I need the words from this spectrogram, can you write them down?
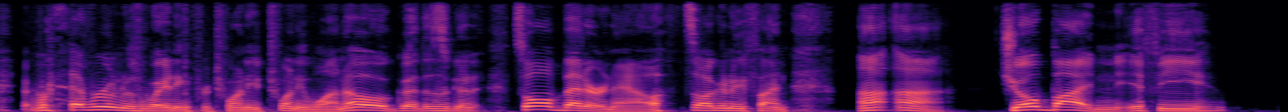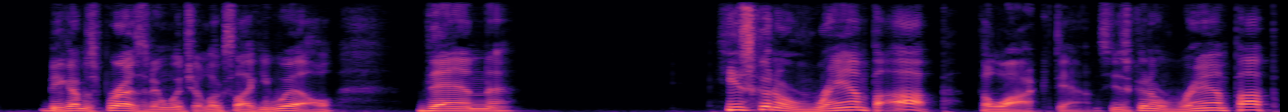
everyone was waiting for 2021. Oh, good, this is going to, it's all better now. It's all going to be fine. Uh uh-uh. uh Joe Biden, if he becomes president, which it looks like he will, then he's going to ramp up the lockdowns. He's going to ramp up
